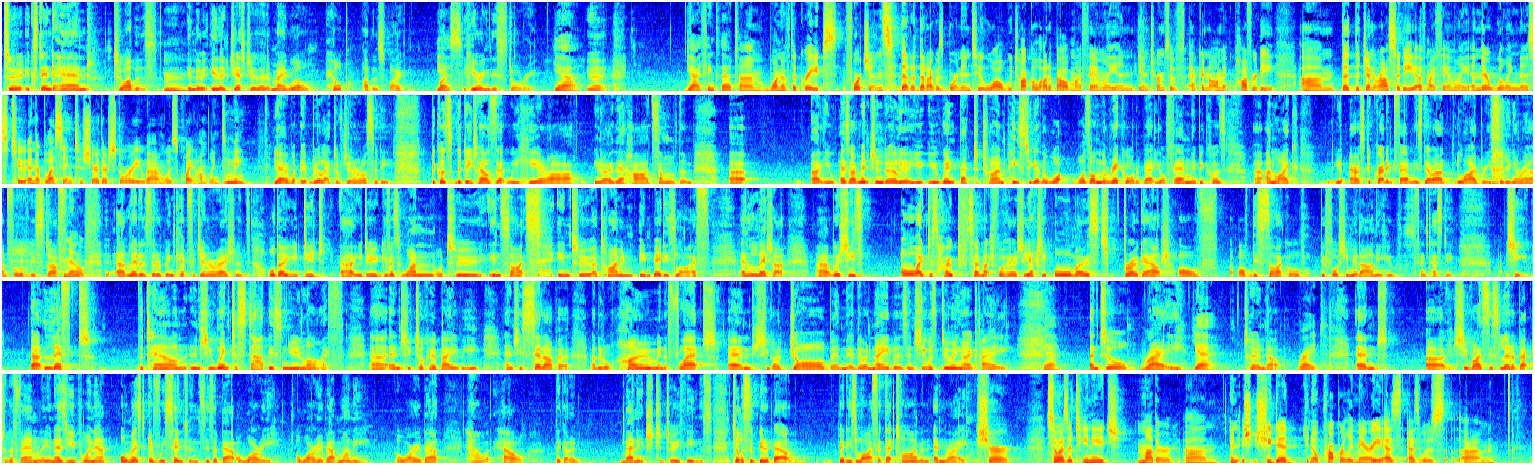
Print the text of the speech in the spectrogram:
to extend a hand to others mm. in, the, in a gesture that it may well help others by, yes. by hearing this story. Yeah. Yeah. Yeah, I think that um, one of the great fortunes that, that I was born into, while we talk a lot about my family and in terms of economic poverty, um, the, the generosity of my family and their willingness to, and their blessing to share their story um, was quite humbling to mm. me. Yeah, a real act of generosity. Because the details that we hear are, you know, they're hard, some of them. Uh, uh, you, as I mentioned earlier, you, you went back to try and piece together what was on the record about your family because, uh, unlike aristocratic families, there aren't libraries sitting around full of this stuff no. and uh, letters that have been kept for generations. Although you did, uh, you do give us one or two insights into a time in, in Betty's life and a letter uh, where she's oh, I just hoped so much for her. She actually almost broke out of of this cycle before she met Arnie, who was fantastic. She uh, left the town and she went to start this new life. Uh, and she took her baby and she set up a, a, little home in a flat and she got a job and there were neighbours and she was doing okay. Yeah. Until Ray yeah. turned up. Right. And uh, she writes this letter back to the family, and as you point out, almost every sentence is about a worry, a worry about money, a worry about how, how they're going to manage to do things. Tell us a bit about Betty's life at that time and, and Ray. Sure. So, as a teenage mother, um, and she did, you know, properly marry, as as was um,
